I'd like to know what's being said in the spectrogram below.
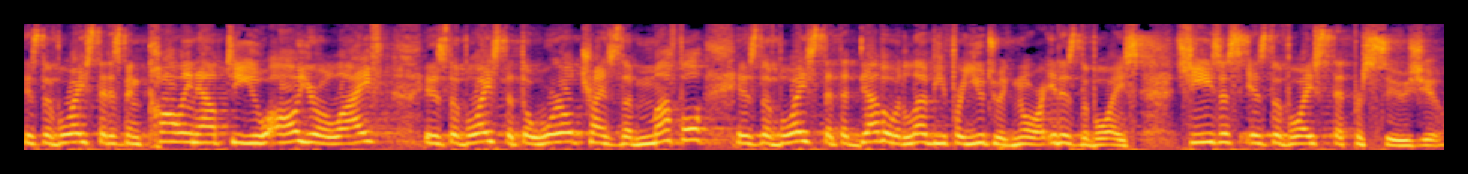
is the voice that has been calling out to you all your life. It is the voice that the world tries to muffle. It is the voice that the devil would love you for you to ignore. It is the voice. Jesus is the voice that pursues you.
